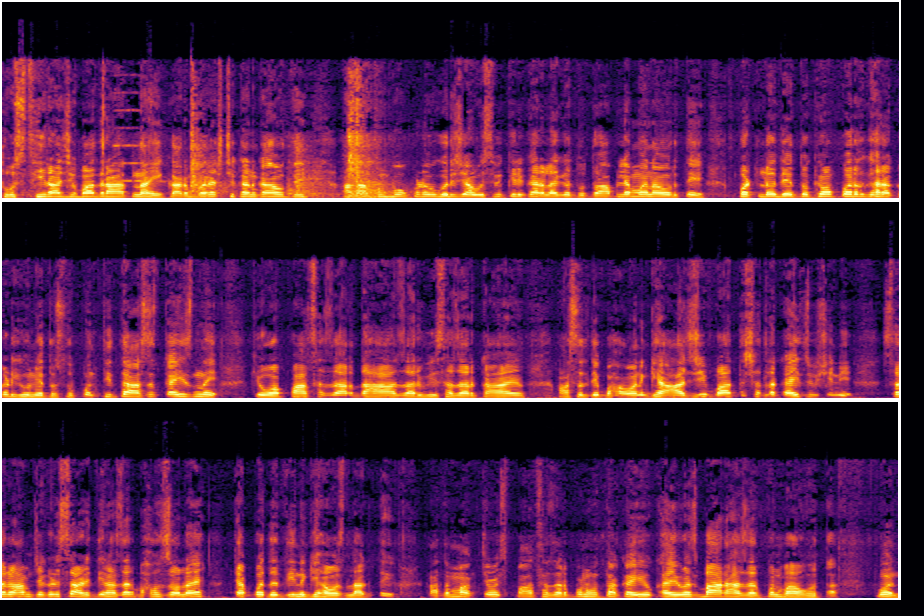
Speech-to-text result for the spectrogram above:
तो स्थिर अजिबात राहत नाही. कारण बऱ्याच ठिकाणी काय होते आता आपण बोकडं वगैरे ज्यावेळेस विक्री करायला घेतो तो आपल्या मनावर ते पटलं देतो किंवा परत घराकडे घेऊन येत असतो. पण तिथं असं काहीच नाही किंवा पाच हजार दहा हजार वीस हजार काय असेल ते भावाने घ्या. अजिबात तशातला काहीच विषय नाही. सर आमच्याकडे साडेतीन हजार भाव चालू आहे त्या पद्धतीने घ्यावंच लागते आता मागच्या वेळेस पाच हजार पण होता काही काही वेळेस बारा हजार पण भाव होता. पण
